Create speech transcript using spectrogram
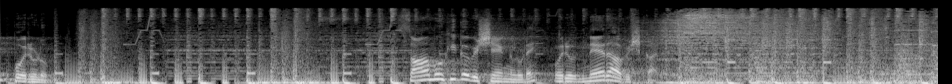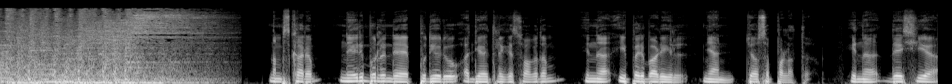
പൊരുളും. സാമൂഹിക വിഷയങ്ങളുടെ ഒരു നേരാവിഷ്കാരം. നമസ്കാരം. നേരും നേരുംപൊരുളിന്റെ പുതിയൊരു അധ്യായത്തിലേക്ക് സ്വാഗതം. ഇന്ന് ഈ പരിപാടിയിൽ ഞാൻ ജോസഫ് പള്ളത്ത്. ഇന്ന് ദേശീയ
